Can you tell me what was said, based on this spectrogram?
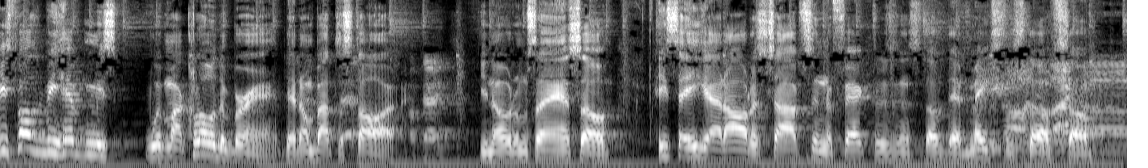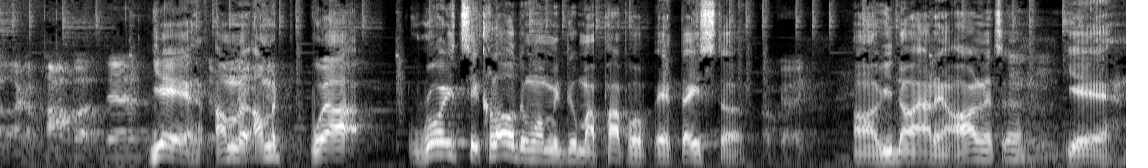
he's supposed to be helping me with my clothing brand that I'm about to start. Okay. You know what I'm saying? So he said he got all the shops and the factories and stuff that makes and stuff. do So like, uh, like a pop up there. yeah, I'm a, I'm a, well Royalty Clothing want me to do my pop up at they stuff. Okay. Um, you know out in Arlington? Yeah,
